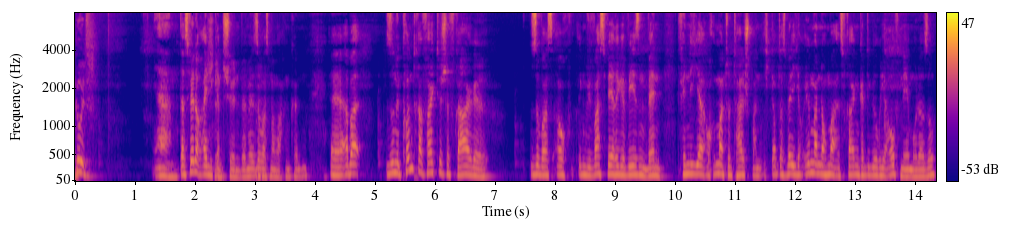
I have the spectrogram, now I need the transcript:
gut. Ja, das wäre doch eigentlich ganz schön, wenn wir sowas mal machen könnten. Äh, aber so eine kontrafaktische Frage, sowas auch irgendwie, was wäre gewesen, wenn, finde ich ja auch immer total spannend. Ich glaube, das werde ich auch irgendwann noch mal als Fragenkategorie aufnehmen oder so,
